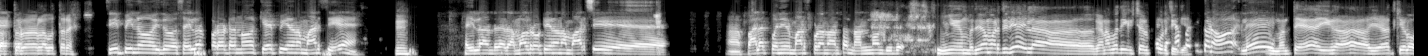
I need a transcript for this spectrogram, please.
ಭಕ್ತರೆಲ್ಲ ಬರ್ತಾರೆ. ಸಿಪಿನು ಇದು ಸೈಲರ್ ಪರೋಟನು ಕೆ ಪಿ ಏನಾರ ಮಾಡಿಸಿ ಹ್ಮ್. ಇಲ್ಲ ಅಂದ್ರೆ ರಮಾಲ್ ರೋಟಿ ಏನಾನ ಮಾಡಿಸಿ ಪಾಲಕ್ ಪನ್ನೀರ್ ಮಾಡಿಸ್ಬಿಡೋಣ ಅಂತ ನನ್ನೊಂದು ಇದು ನೀವ್ ಮದ್ವೆ ಮಾಡ್ತಿದ್ಯಾ ಇಲ್ಲ ಕೊಡ್ತಿದ್ಯಾ? ಗಣಪತಿ ಕಣೋ ಲೇ. ಮತ್ತೆ ಈಗ ಹೇಳದ್ ಕೇಳು.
